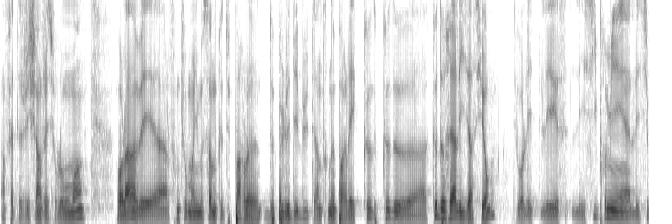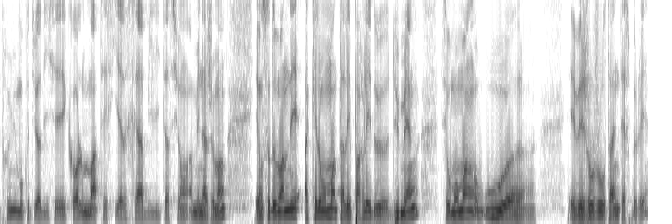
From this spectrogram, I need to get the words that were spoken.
en fait j'ai changé sur le moment. Voilà, mais Alfonso, moi il me semble que tu parles depuis le début, tu es en train de parler que que de, que de réalisation les, six premiers, les six premiers mots que tu as dit, c'est école, matériel, réhabilitation, aménagement. Et on se demandait à quel moment tu allais parler d'humain. C'est au moment où euh, eh ben, Jojo t'a interpellé.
